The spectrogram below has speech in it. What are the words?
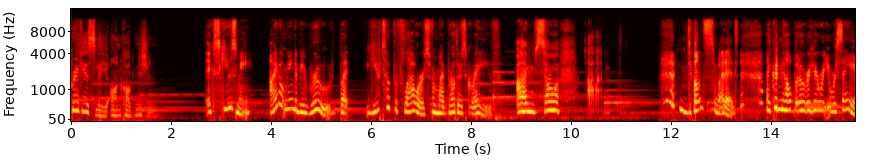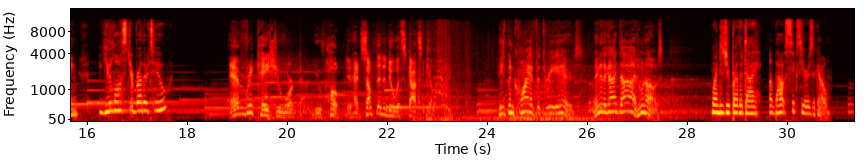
Previously on Cognition. Excuse me. I don't mean to be rude, but you took the flowers from my brother's grave. I'm so... Uh, don't sweat it. I couldn't help but overhear what you were saying. You lost your brother too? Every case you've worked on, you've hoped it had something to do with Scott's killing. He's been quiet for three years. Maybe the guy died, who knows? When did your brother die? About six years ago.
